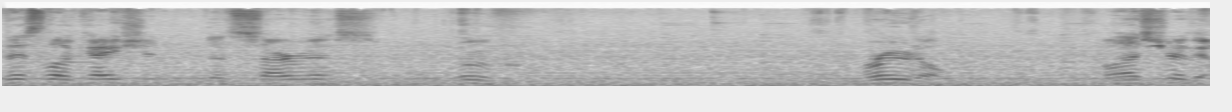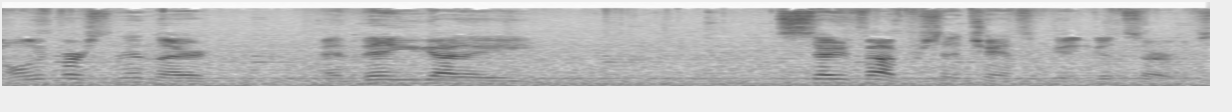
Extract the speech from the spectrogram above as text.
this location, the service, oof, brutal. Unless you're the only person in there, and then you got a 75% chance of getting good service.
